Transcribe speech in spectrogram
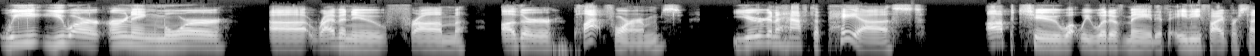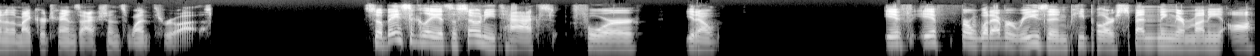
we you are earning more uh, revenue from other platforms, you're going to have to pay us up to what we would have made if 85% of the microtransactions went through us. So basically it's a Sony tax for, you know, if if for whatever reason people are spending their money off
